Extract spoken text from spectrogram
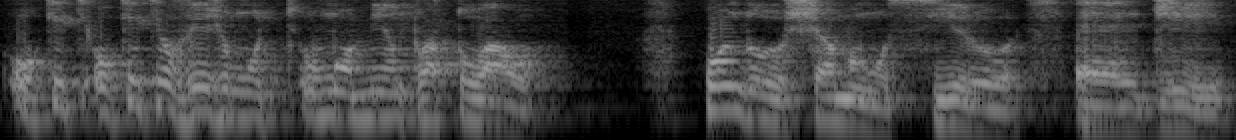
o que, o que, que eu vejo o momento atual? Quando chamam o Ciro é, de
